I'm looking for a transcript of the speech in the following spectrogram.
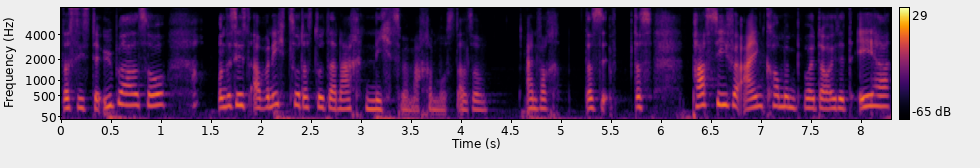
das ist ja überall so. Und es ist aber nicht so, dass du danach nichts mehr machen musst. Also einfach das, das passive Einkommen bedeutet eher,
